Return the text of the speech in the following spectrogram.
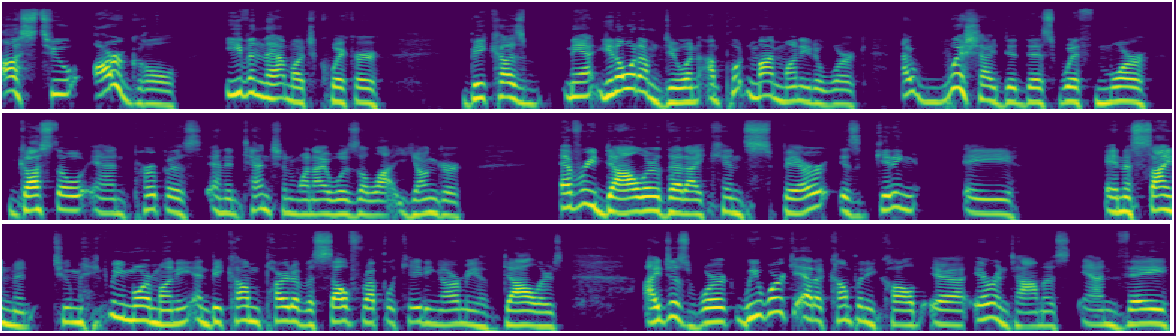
us to our goal even that much quicker. Because, man, you know what I'm doing? I'm putting my money to work. I wish I did this with more gusto and purpose and intention when I was a lot younger. Every dollar that I can spare is getting a an assignment to make me more money and become part of a self replicating army of dollars. I just work, we work at a company called uh, Aaron Thomas, and they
